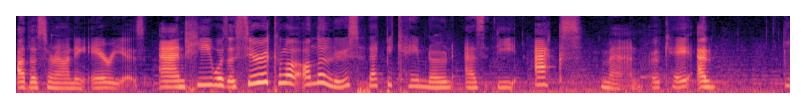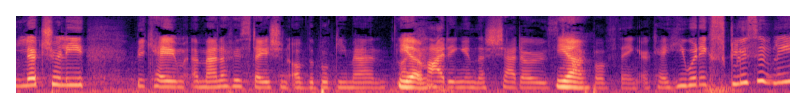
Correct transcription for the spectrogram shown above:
other surrounding areas. And he was a serial killer on the loose that became known as the Axe Man okay? And literally became a manifestation of the boogeyman like Yeah. hiding in the shadows Yeah. type of thing okay he would exclusively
